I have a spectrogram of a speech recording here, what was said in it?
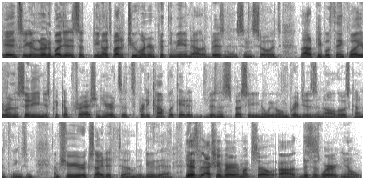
And so you're going to learn a budget. It's a, you know it's about a 250 million dollar business, and so it's a lot of people think, well, you run the city and you just pick up trash, and here it's it's a pretty complicated business, especially you know we own bridges and all those kind of things, and I'm sure you're excited um, to do that. Yes, actually, very much so. Uh, this is where you know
